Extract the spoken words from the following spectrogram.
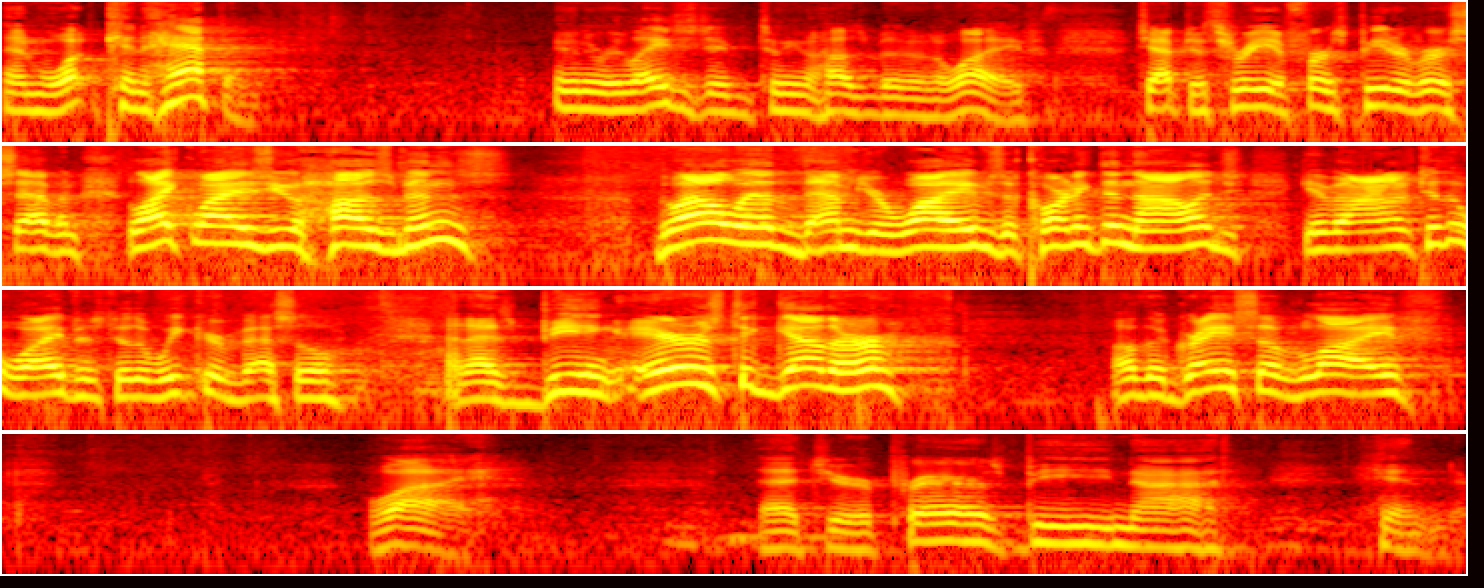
and what can happen in a relationship between a husband and a wife. Chapter 3 of 1 Peter, verse 7 Likewise, you husbands, dwell with them, your wives, according to knowledge. Give honor to the wife as to the weaker vessel, and as being heirs together of the grace of life. Why? that your prayers be not hindered.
